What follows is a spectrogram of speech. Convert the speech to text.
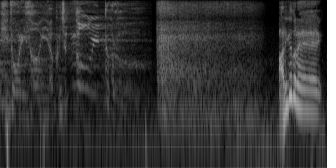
一人三役じゃないんだから。ありがとね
